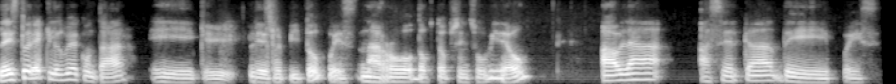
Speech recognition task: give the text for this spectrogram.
La historia que les voy a contar, eh, que les repito, pues narró Doc Tops en su video, habla acerca de, pues,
